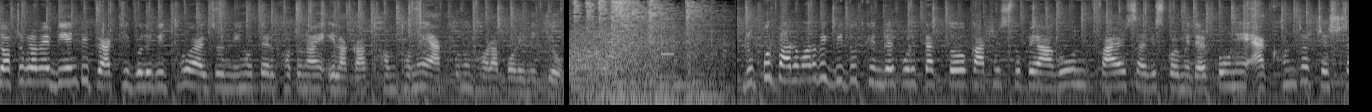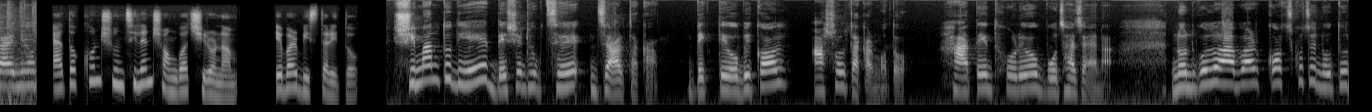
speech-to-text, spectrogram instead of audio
চট্টগ্রামে বিএনপি প্রার্থী গুলিবিদ্ধ একজন নিহতের ঘটনায় এলাকা থমথমে এখনও ধরা পড়েনি কেউ। রূপপুর পারমাণবিক বিদ্যুৎ কেন্দ্রের পরিত্যক্ত কাঠের স্তূপে আগুন ফায়ার সার্ভিস কর্মীদের পৌনে এক ঘণ্টার চেষ্টায় নিয়ন্ত্রণ এতক্ষণ শুনছিলেন সংবাদ শিরোনাম। এবার বিস্তারিত। সীমান্ত দিয়ে দেশে ঢুকছে জাল টাকা। দেখতে অবিকল আসল টাকার মতো। হাতে ধরেও বোঝা যায় না। নোটগুলো আবার কচকচে নতুন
